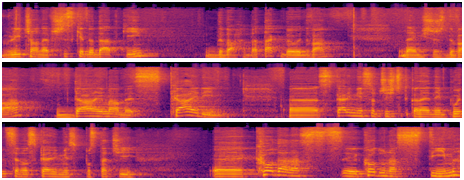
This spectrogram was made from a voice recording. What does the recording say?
wliczone wszystkie dodatki. Dwa chyba, tak? Były dwa. Wydaje mi się, że dwa. Dalej mamy Skyrim. E, Skyrim jest oczywiście tylko na jednej płytce, no Skyrim jest w postaci e, koda na, e, kodu na Steam,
